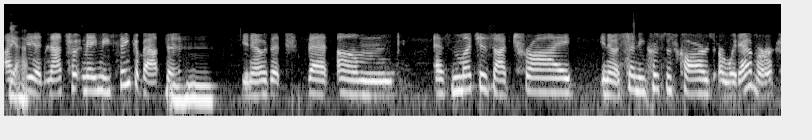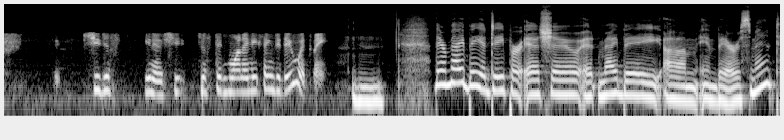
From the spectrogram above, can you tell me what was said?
I yeah. did, and that's what made me think about this. Mm-hmm. You know that that um, as much as I've tried, you know, sending Christmas cards or whatever, she just, you know, she just didn't want anything to do with me. There may be a deeper issue. It may be um, embarrassment.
